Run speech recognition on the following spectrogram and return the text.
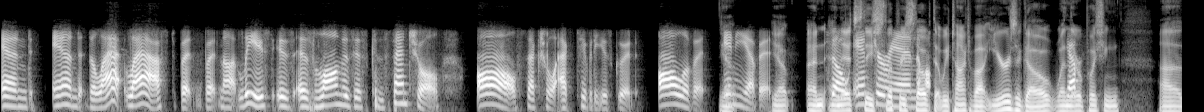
and and the la- last but but not least is as long as it's consensual, all sexual activity is good all of it, Yep. any of it. Yep, and So and it's the slippery in- slope that we talked about years ago when they were pushing uh,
